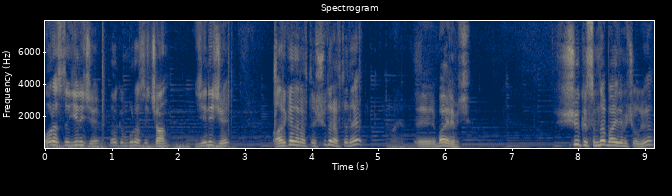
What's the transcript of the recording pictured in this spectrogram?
Orası da Yenice. Bakın burası Çan, Yenice. Arka tarafta şu tarafta da e, Bayramiç. Şu kısımda Bayramiç oluyor.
